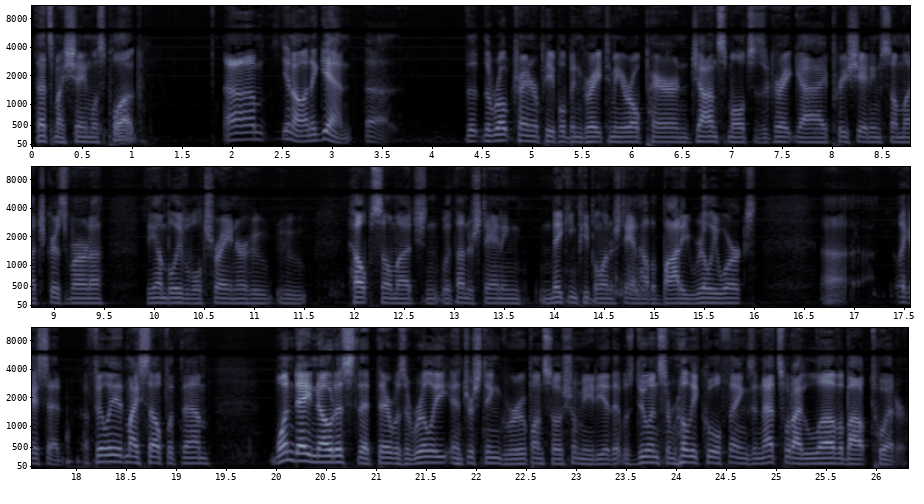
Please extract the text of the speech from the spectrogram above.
that's my shameless plug. Um, you know, and again, uh, the the rope trainer people have been great to me. Earl Perrin, John Smoltz is a great guy. Appreciate him so much. Chris Verna, the unbelievable trainer who who helps so much and with understanding, and making people understand how the body really works. Uh, like I said, affiliated myself with them. One day noticed that there was a really interesting group on social media that was doing some really cool things, and that's what I love about Twitter.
